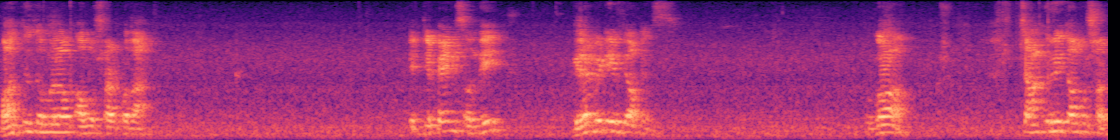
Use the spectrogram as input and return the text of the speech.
বাধ্যতামূলক অবসর প্রদান। It depends on the gravity of the offense. গ চাকরি হইতে অবসর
